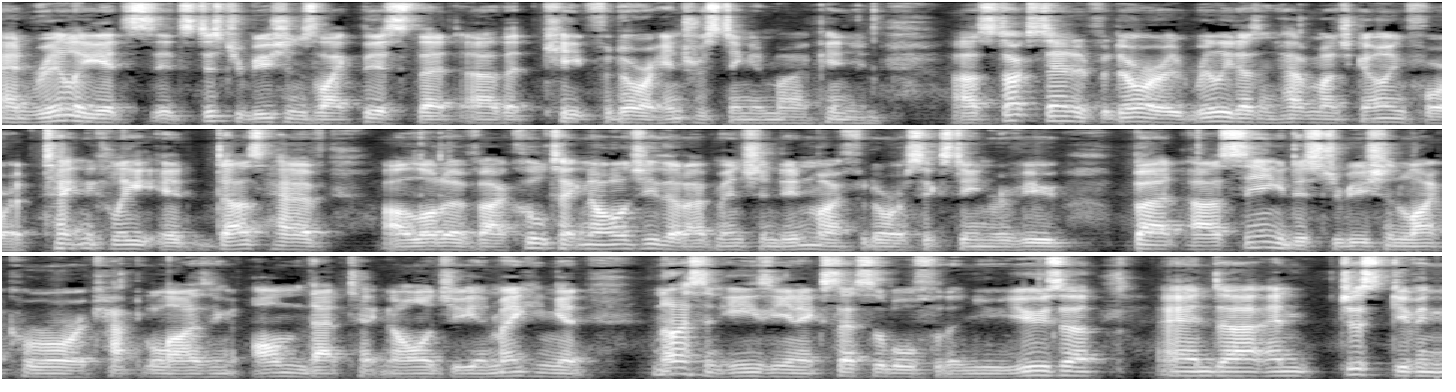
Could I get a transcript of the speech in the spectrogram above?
And really it's it's distributions like this that uh, that keep Fedora interesting in my opinion. Uh, stock standard Fedora really doesn't have much going for it. Technically, it does have a lot of uh, cool technology that I've mentioned in my Fedora 16 review, but uh, seeing a distribution like Kororaa capitalizing on that technology and making it nice and easy and accessible for the new user, and uh, and just giving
